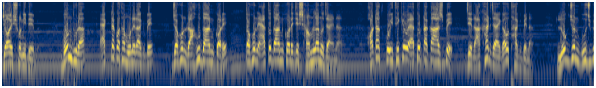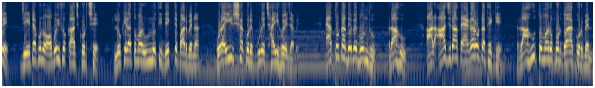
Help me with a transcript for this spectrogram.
জয় শনিদেব। বন্ধুরা, একটা কথা মনে রাখবে, যখন রাহু দান করে, তখন এত দান করে যে সামলানো যায় না। হঠাৎ কই থেকেও এত টাকা আসবে যে রাখার জায়গাও থাকবে না। লোকজন বুঝবে যে এটা কোনো অবৈধ কাজ করছে, লোকেরা তোমার উন্নতি দেখতে পারবে না, ওরা ঈর্ষা করে পুরে ছাই হয়ে যাবে। এতটা দেবে বন্ধু, রাহু। আর আজ রাত এগারোটা থেকে রাহু তোমার ওপর দয়া করবেন।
